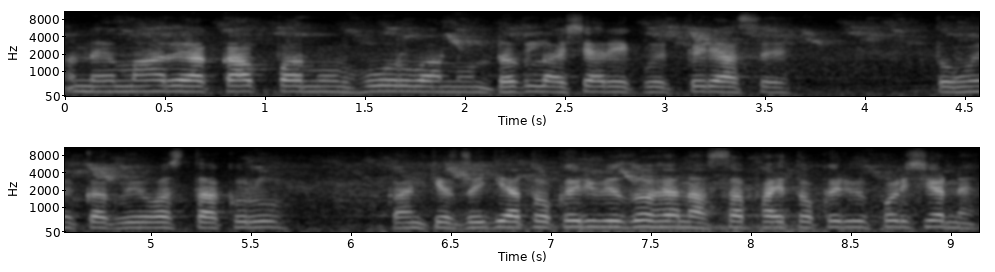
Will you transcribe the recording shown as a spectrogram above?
અને મારે આ કાપવાનું, હોરવાનું ઢગલા ચારેક કોઈ પડ્યા છે, તો હું કાંઈક વ્યવસ્થા કરું. કારણ કે જગ્યા તો કરવી જોઈએ ને, સફાઈ તો કરવી પડશે ને.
